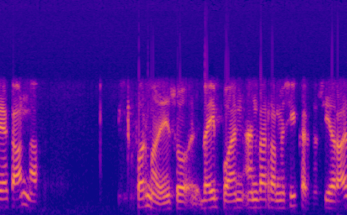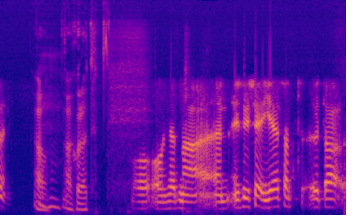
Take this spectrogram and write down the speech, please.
í eitthvað annað formaði eins og veip og en, en verra með síkartu síðar aðeins. Já, akkurat. Og, og hérna, en eins og ég segi, ég er samt auðvitað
